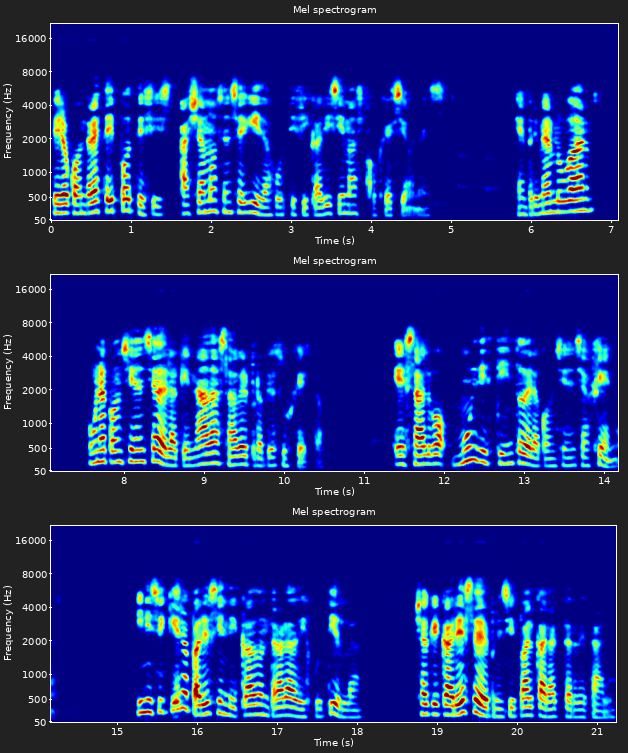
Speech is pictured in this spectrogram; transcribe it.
Pero contra esta hipótesis hallamos enseguida justificadísimas objeciones. En primer lugar, una conciencia de la que nada sabe el propio sujeto. Es algo muy distinto de la conciencia ajena, y ni siquiera parece indicado entrar a discutirla, ya que carece del principal carácter de tal.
